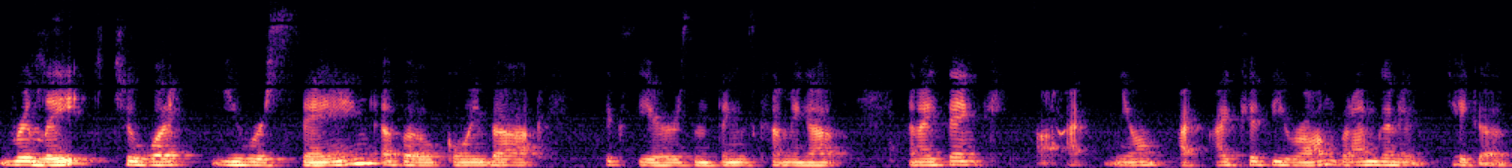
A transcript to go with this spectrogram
relate to what you were saying about going back six years and things coming up. And I think, I, you know, I, I could be wrong, but I'm going to take a,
